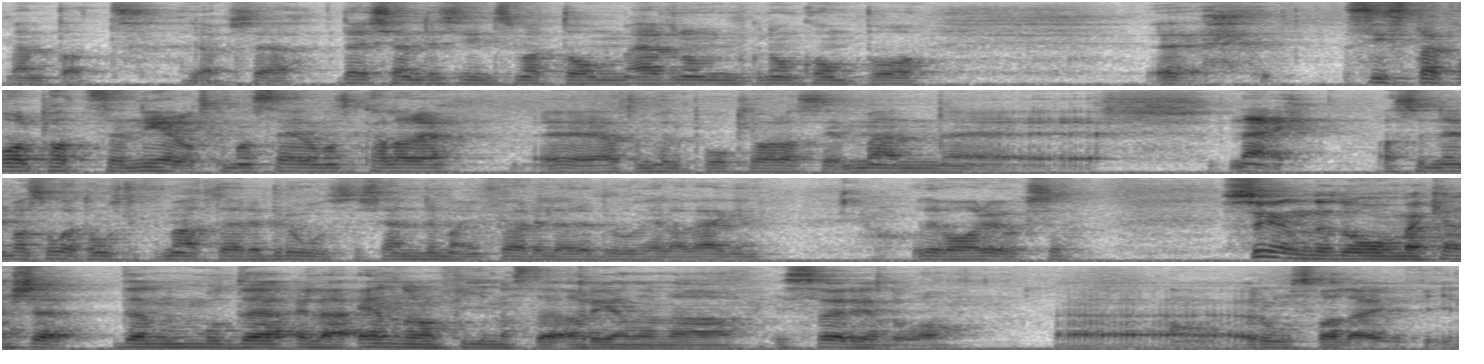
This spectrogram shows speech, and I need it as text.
väntat, höll jag på att säga. Det kändes ju inte som att de, även om de kom på eh, sista kvalplatsen neråt kan man säga, om man ska kalla det. Eh, att de höll på att klara sig. Men eh, nej, alltså när man såg att de skulle få möta Örebro så kände man ju fördel Örebro hela vägen. Och det var det ju också. Synd då med kanske den moder- eller en av de finaste arenorna i Sverige ändå. Eh, Rosvalla är ju fin.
